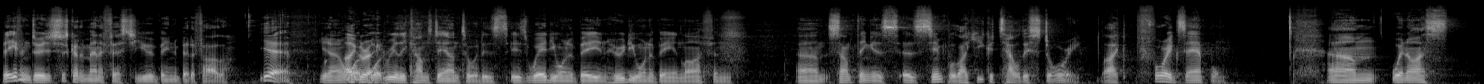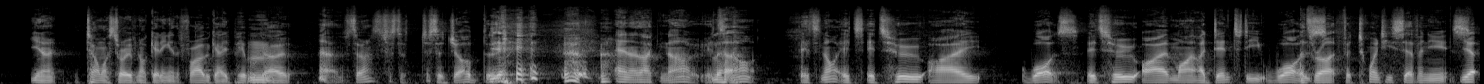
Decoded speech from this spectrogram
But even, dude, it's just going to manifest to you of being a better father. Yeah. You know, I what, agree. what really comes down to it is is where do you want to be and who do you want to be in life, and um, something as as simple like you could tell this story. Like for example, um, I, you know, tell my story of not getting in the fire brigade, people Mm. go, "No, sir, it's just a just a job, dude." and I'm like, "No, it's No. not. It's not. It's it's who I was. It's who I my identity was That's right. for 27 years. Yep.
